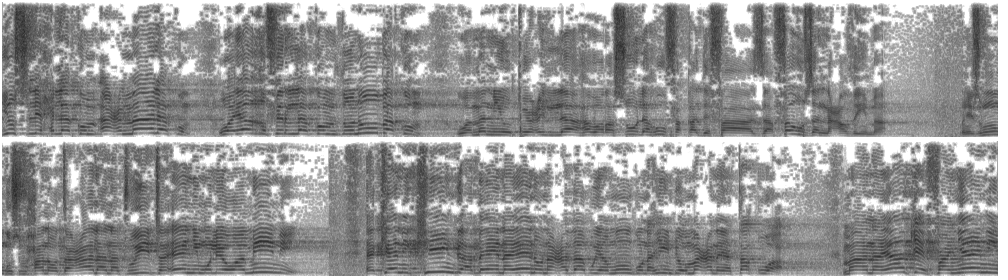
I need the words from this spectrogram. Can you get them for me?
يصلح لكم أعمالكم ويغفر لكم ذنوبكم ومن يطع الله ورسوله فقد فاز فوزا عظيما ونزمونه سبحانه وتعالى نتويت أني مليواميني Ekeni kinga baina yenu na adhabu ya Mungu na hii ndio maana ya takwa. Maana yake fanyeni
